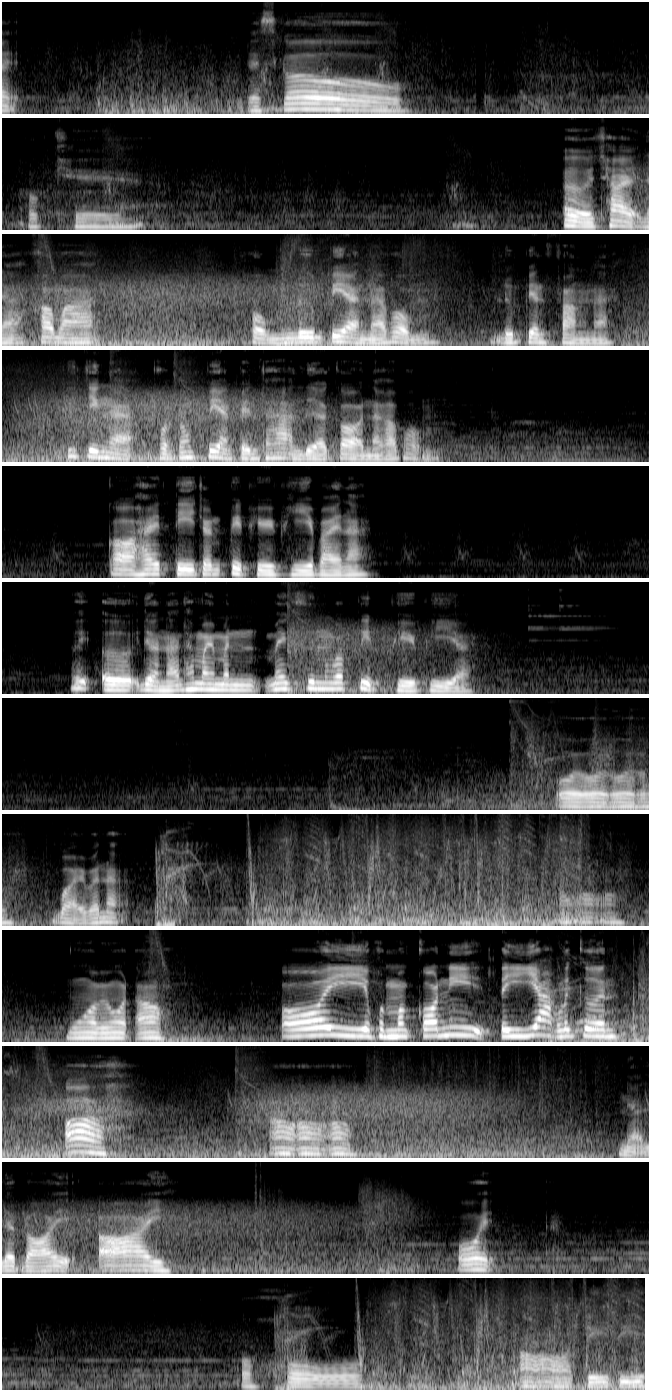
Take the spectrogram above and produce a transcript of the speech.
let's go โอเค เออ ใช่นะ เข้ามา ผมลืมเปลี่ยนนะผม ลืมเปลี่ยนฝั่งนะ ที่จริงอะ ผมต้องเปลี่ยนเป็นทหารเรือก่อนนะครับผม ก็ให้ตีจนปิด PVP ไปนะ เฮ้ย เออ เดี๋ยวนะทำไมมันไม่ขึ้นว่าปิด PVP อะ โอ้ยโอ้ยโอ้ยโอ้ยไหวปะน่ะอาเออมัวไปหมด เอาโอ้ย ผลมังกรนี่ตียากเหลือเกินอ้อเอาเอาเอเนี่ย เรียบร้อยอ้าย โอ้ย โอ้โห อ๋อ ตีตี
